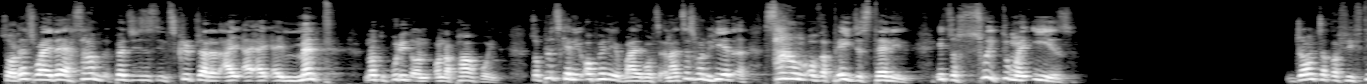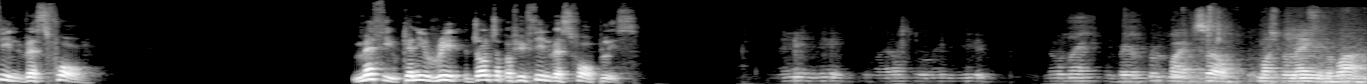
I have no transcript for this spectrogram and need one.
So that's why there are some passages in Scripture that I, I, I meant not to put it on, on the PowerPoint. So please, can you open your Bibles? And I just want to hear the sound of the pages turning. It's so sweet to my ears. John chapter 15, verse 4. Matthew, can you read John chapter 15, verse 4, please? Remain in me, because I also remain in you. No branch can bear fruit by itself, it must remain in the vine.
